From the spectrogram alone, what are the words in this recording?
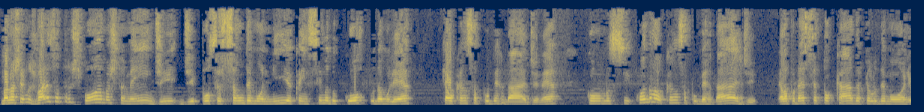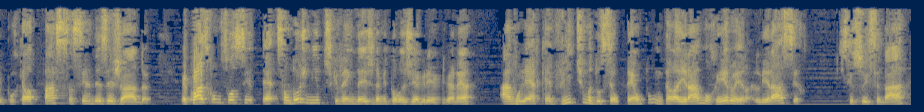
Mas nós temos várias outras formas também de, de possessão demoníaca em cima do corpo da mulher que alcança a puberdade, né? Como se, quando ela alcança a puberdade, ela pudesse ser tocada pelo demônio, porque ela passa a ser desejada. É quase como se fosse. é, são dois mitos que vêm desde a mitologia grega, né? A mulher que é vítima do seu tempo, então ela irá morrer ou ela irá ser, se suicidar,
